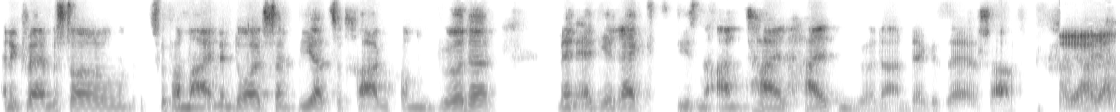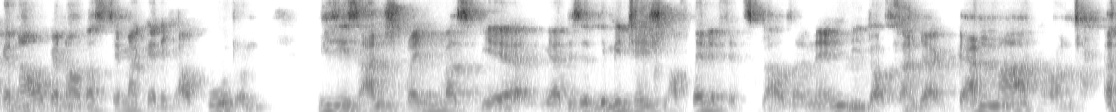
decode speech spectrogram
eine Quellenbesteuerung zu vermeiden in Deutschland, die ja zu tragen kommen würde, wenn er direkt diesen Anteil halten würde an der Gesellschaft. Ja, ja, genau, genau das Thema kenne ich auch gut. Und wie Sie es ansprechen, was wir ja diese Limitation of Benefits Klausel nennen, die Deutschland ja gerne mag und,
